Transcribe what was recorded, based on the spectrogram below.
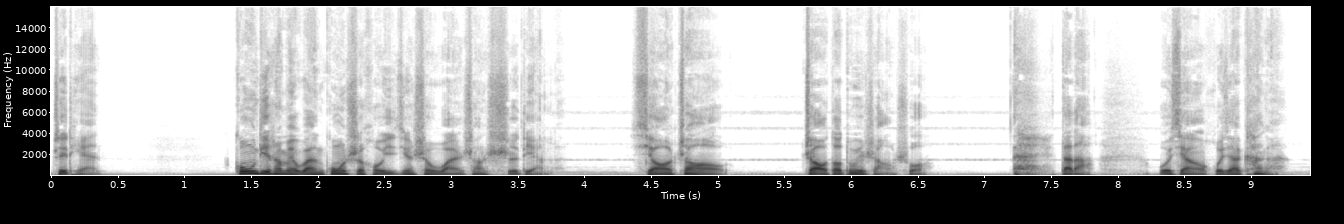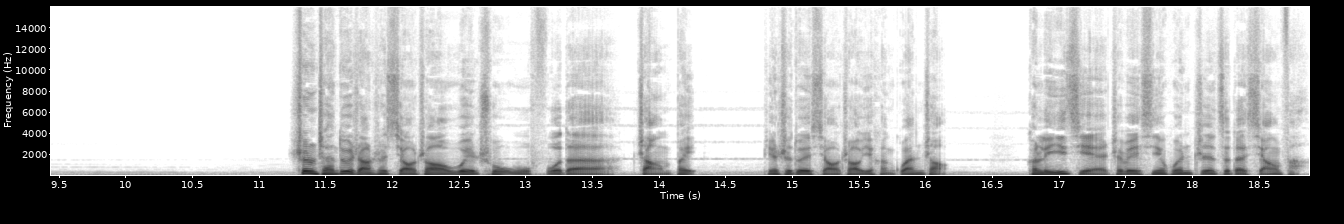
这天，工地上面完工时候已经是晚上十点了。小赵找到队长说：“ 哎，大大，我想回家看看。”生产队长是小赵未出五服的长辈，平时对小赵也很关照，很理解这位新婚侄子的想法，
